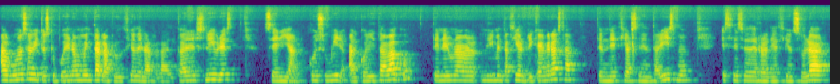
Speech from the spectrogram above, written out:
Algunos hábitos que pueden aumentar la producción de las radicales libres serían consumir alcohol y tabaco, tener una alimentación rica en grasa, tendencia al sedentarismo, exceso de radiación solar,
